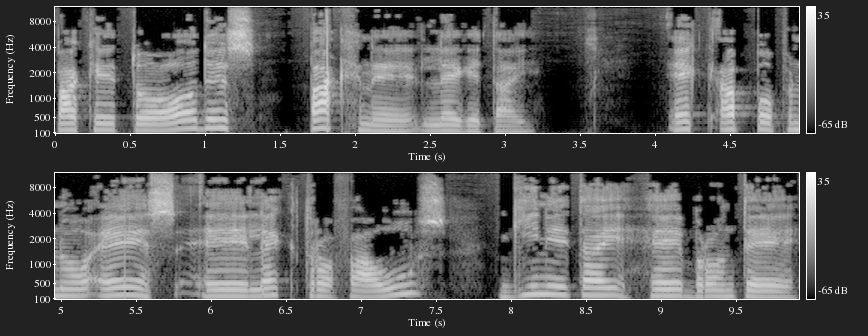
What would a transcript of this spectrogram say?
paketoodes pakne legetai. Ec apopnoes electrophaus ginetai hebronte.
